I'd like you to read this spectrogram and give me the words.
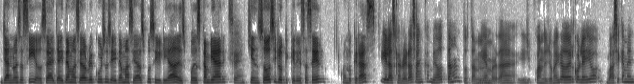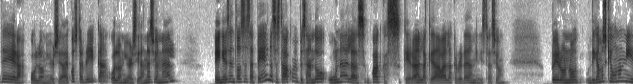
Ya no es así, o sea, ya hay demasiados recursos y hay demasiadas posibilidades. Puedes cambiar quién sos y lo que querés hacer cuando querás. Y las carreras han cambiado tanto también, Mm. ¿verdad? Y cuando yo me gradué del colegio, básicamente era o la Universidad de Costa Rica o la Universidad Nacional. En ese entonces apenas estaba como empezando una de las huacas, que era la que daba la carrera de administración. Pero no, digamos que uno ni,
